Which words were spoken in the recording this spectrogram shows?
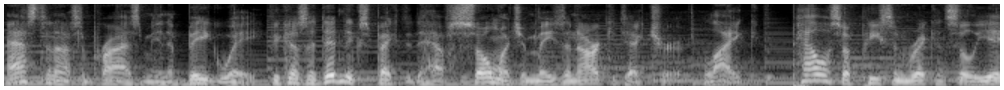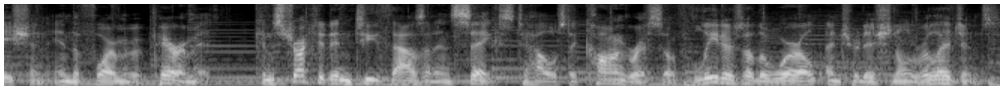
Astana surprised me in a big way because I didn't expect it to have so much amazing architecture, like Palace of Peace and Reconciliation in the form of a pyramid, constructed in 2006 to host a congress of leaders of the world and traditional religions.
